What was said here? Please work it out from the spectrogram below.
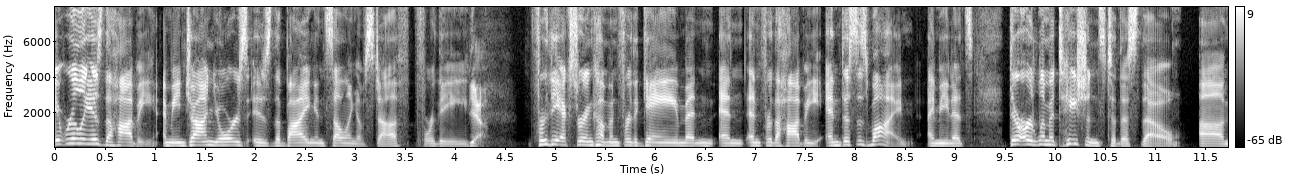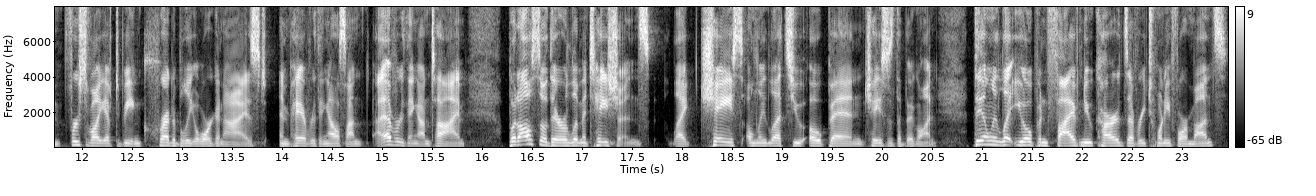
It really is the hobby. I mean, John, yours is the buying and selling of stuff for the Yeah. for the extra income and for the game and and and for the hobby. And this is mine. I mean it's there are limitations to this though. Um first of all you have to be incredibly organized and pay everything else on everything on time. But also there are limitations. Like chase only lets you open chase is the big one. They only let you open five new cards every 24 months.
